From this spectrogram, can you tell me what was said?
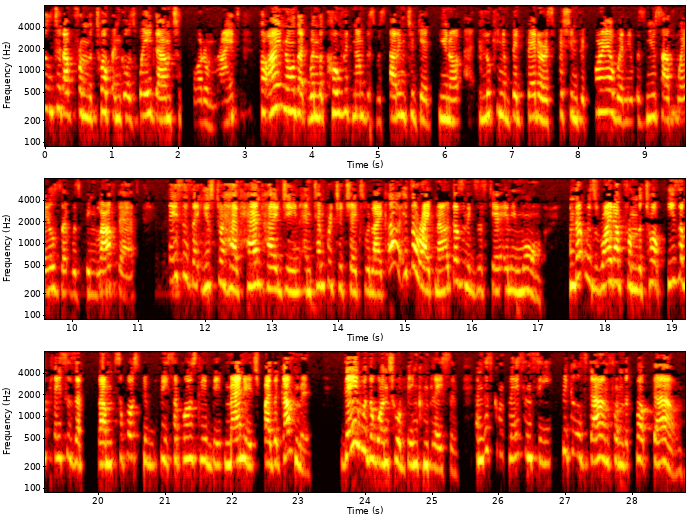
filtered up from the top and goes way down to the bottom, right? So I know that when the COVID numbers were starting to get, you know, looking a bit better, especially in Victoria when it was New South Wales that was being laughed at, places that used to have hand hygiene and temperature checks were like, oh, it's all right now. It doesn't exist here anymore. And that was right up from the top. These are places that are supposed to be supposedly be managed by the government. They were the ones who were being complacent. And this complacency trickles down from the top down.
